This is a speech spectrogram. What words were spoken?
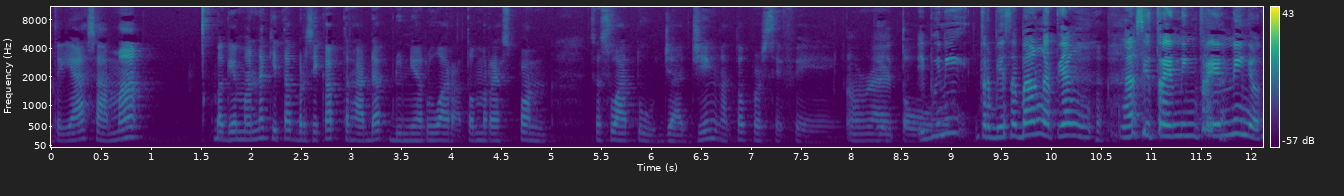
gitu ya. Sama bagaimana kita bersikap terhadap dunia luar atau merespon sesuatu, judging atau perceiving. Alright. Gitu. Ibu ini terbiasa banget yang ngasih training-training loh.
